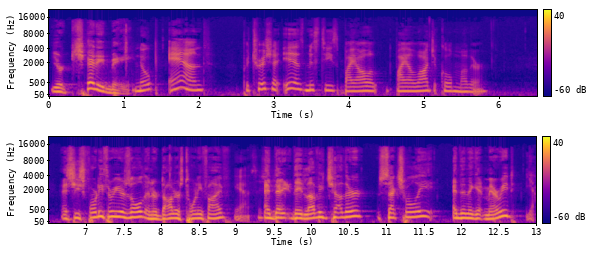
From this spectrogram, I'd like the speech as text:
You're kidding me. Nope. And Patricia is Misty's bio- biological mother. And she's 43 years old, and her daughter's 25. Yeah. So And they they love each other sexually, and then they get married. Yeah.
